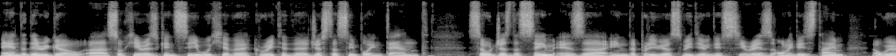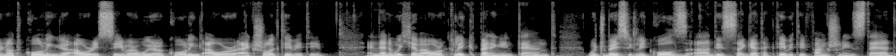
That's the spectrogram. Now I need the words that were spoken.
And there we go. Uh, so here as you can see we have uh, created uh, just a simple intent. So just the same as uh, in the previous video in this series, only this time uh, we are not calling our receiver, we are calling our actual activity. And then we have our click pending intent, which basically calls uh, this get activity function instead.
